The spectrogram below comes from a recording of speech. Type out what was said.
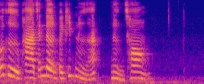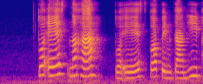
ก็คือพาฉันเดินไปทิศเหนือ 1 ช่อง ตัว S นะคะ ตัว S ก็เป็นการที่พ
